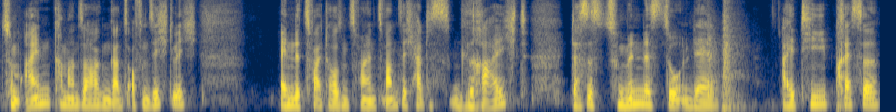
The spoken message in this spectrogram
Zum einen kann man sagen, ganz offensichtlich, Ende 2022 hat es gereicht, dass es zumindest so in der IT-Presse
